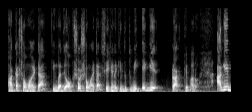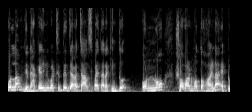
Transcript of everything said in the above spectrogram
ফাঁকা সময়টা কিংবা যে অবসর সময়টা সেখানে কিন্তু তুমি এগিয়ে রাখতে পারো। আগেই বললাম যে ঢাকা ইউনিভার্সিটিতে যারা চান্স পায় তারা কিন্তু অন্য সবার মতো হয় না, একটু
